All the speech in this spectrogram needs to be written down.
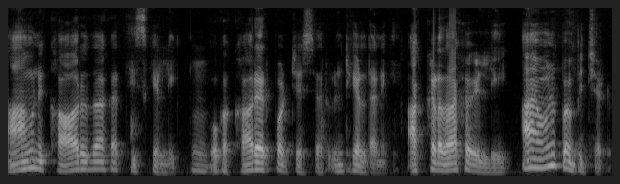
ఆమెని కారు దాకా తీసుకెళ్ళి ఒక కారు ఏర్పాటు చేశారు ఇంటికి వెళ్ళడానికి. అక్కడ దాకా వెళ్ళి ఆమెను పంపించాడు.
